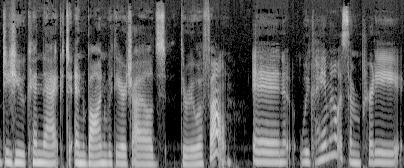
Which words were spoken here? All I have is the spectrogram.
do you connect and bond with your child through a phone. And we came out with some pretty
